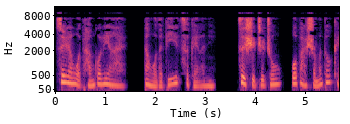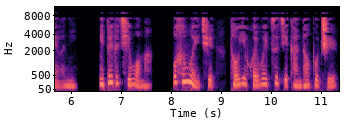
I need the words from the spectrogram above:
虽然我谈过恋爱，但我的第一次给了你。自始至终，我把什么都给了你。你对得起我吗？我很委屈，头一回为自己感到不值。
